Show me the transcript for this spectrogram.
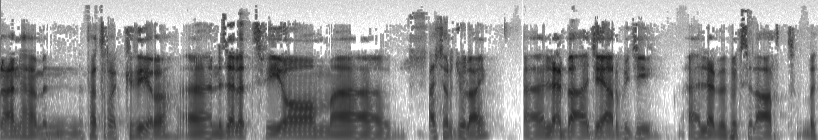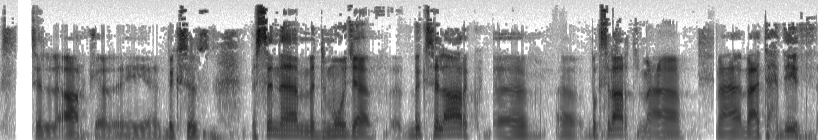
عنها من فترة كثيرة. نزلت في يوم آه 10 July. لعبة JRPG. لعبة pixel art pixel art اللي هي pixels بس إنها مدموجة بيكسل آرك آه، آه، pixel art مع مع مع تحديث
